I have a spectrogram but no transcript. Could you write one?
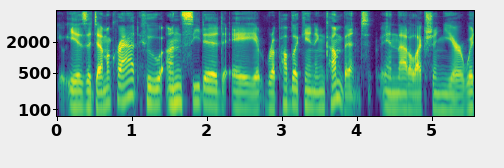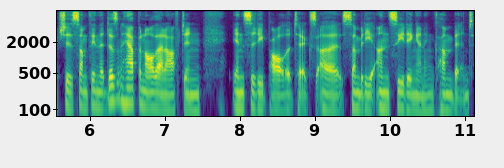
is a Democrat who unseated a Republican incumbent in that election year, which is something that doesn't happen all that often in city politics, uh, somebody unseating an incumbent.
